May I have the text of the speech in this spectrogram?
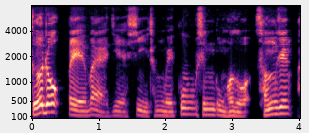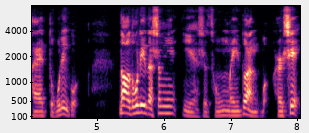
德州被外界戏称为“孤星共和国”，曾经还独立过。闹独立的声音也是从没断过，而且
